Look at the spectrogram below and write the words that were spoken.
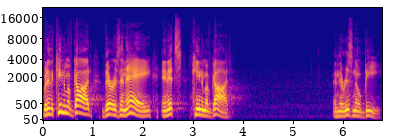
But in the kingdom of God, there is an A, and it's kingdom of God and there is no B.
